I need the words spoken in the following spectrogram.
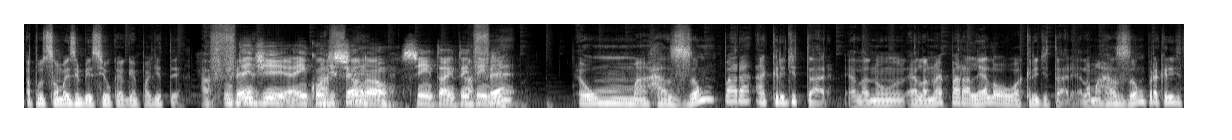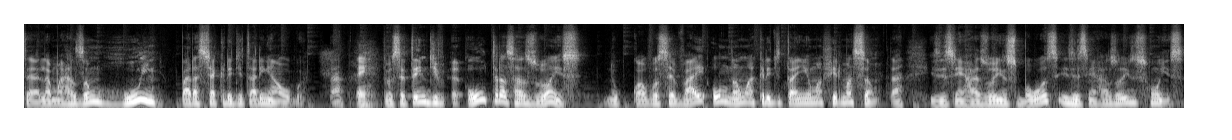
a posição mais imbecil que alguém pode ter. A fé, Entendi, é incondicional. Sim, tá, então a entendi. fé é uma razão para acreditar. Ela não, ela não é paralela ao acreditar. Ela é uma razão para acreditar. Ela é uma razão ruim para se acreditar em algo. Tá? Bem. Você tem outras razões no qual você vai ou não acreditar em uma afirmação, tá? Existem razões boas, existem razões ruins.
